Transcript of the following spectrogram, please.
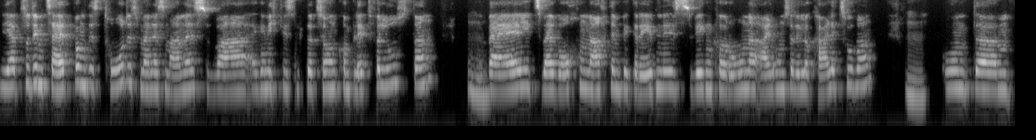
ja, zu dem Zeitpunkt des Todes meines Mannes war eigentlich die Situation komplett Verlust dann, mhm. weil zwei Wochen nach dem Begräbnis wegen Corona all unsere Lokale zu waren. Mhm. Und ähm,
